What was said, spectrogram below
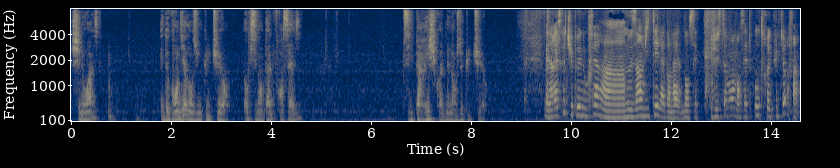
chinoise et de grandir dans une culture occidentale, française. C'est hyper riche, quoi, le mélange de cultures. Mais alors, est-ce que tu peux nous faire un, nous inviter là dans la, dans cette, justement dans cette autre culture? Enfin,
